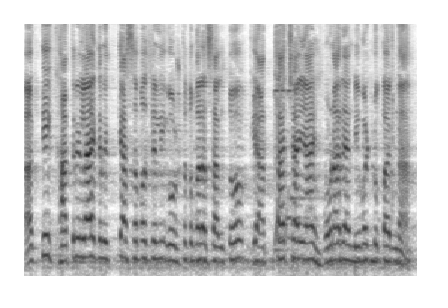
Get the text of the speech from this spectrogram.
अगदी खात्रीलायक रित्या समजलेली गोष्ट तुम्हाला सांगतो की आत्ताच्या या होणाऱ्या निवडणुकांना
